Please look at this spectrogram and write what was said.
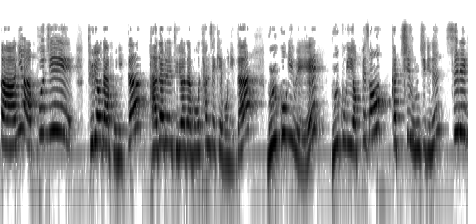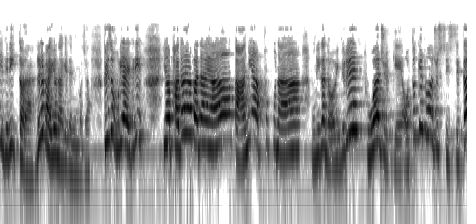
많이 아프지? 들여다보니까 바다를 들여다보고 탐색해보니까 물고기 외에 물고기 옆에서 같이 움직이는 쓰레기들이 있더라를 발견하게 되는 거죠. 그래서 우리 아이들이 야 바다야 바다야 많이 아팠구나. 우리가 너희들을 도와줄게. 어떻게 도와줄 수 있을까?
